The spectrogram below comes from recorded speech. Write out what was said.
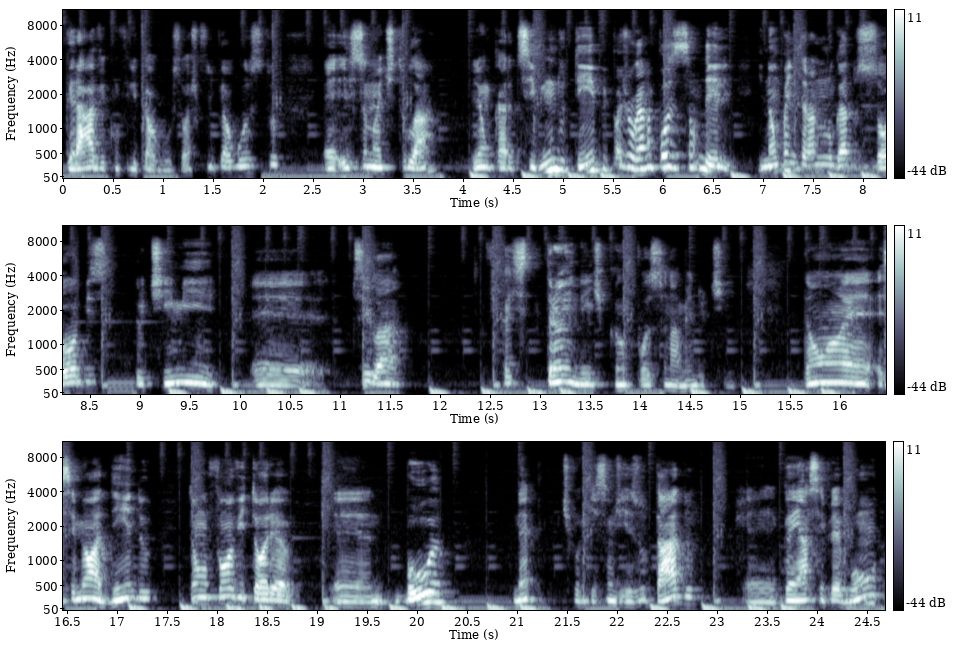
grave com o Felipe Augusto. Eu acho que o Felipe Augusto, é, ele só não é titular. Ele é um cara de segundo tempo e para jogar na posição dele. E não para entrar no lugar do Sobis, do time, é, sei lá, ficar estranho dentro de campo o posicionamento do time. Então, é, esse é meu adendo. Então, foi uma vitória é, boa, né? Tipo, em questão de resultado. É, ganhar sempre é bom.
